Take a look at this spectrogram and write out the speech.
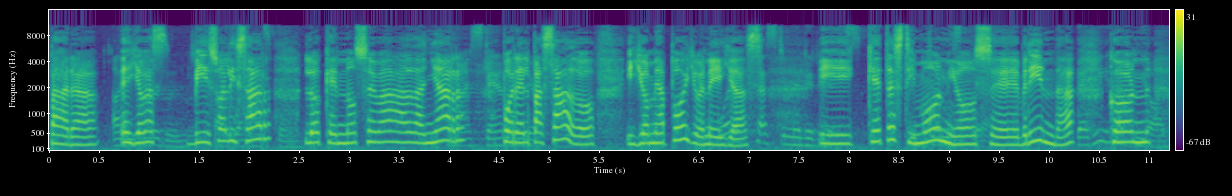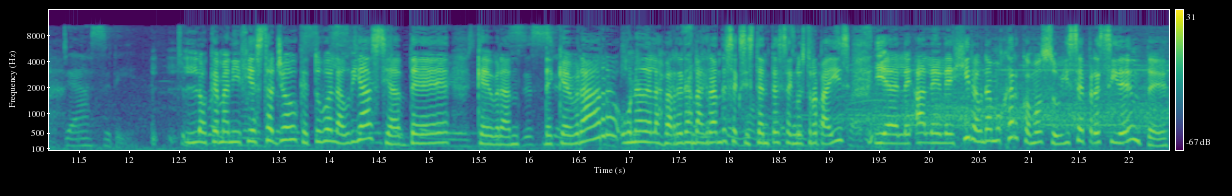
para ellas visualizar lo que no se va a dañar por el pasado y yo me apoyo en ellas. Y qué testimonio se brinda con lo que manifiesta Joe, que tuvo la audacia de, de quebrar una de las barreras más grandes existentes en nuestro país y al, elegir a una mujer como su vicepresidente.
